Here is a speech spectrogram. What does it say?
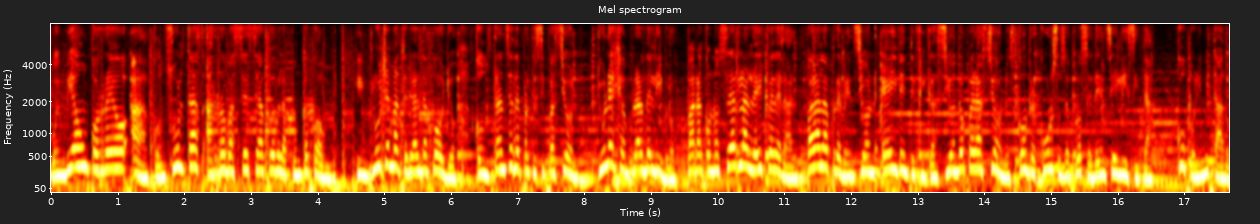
o envía un correo a consultas.ccapuebla.com. Incluye material de apoyo, constancia de participación y un ejemplar de libro para conocer la ley federal para la prevención e identificación de operaciones con recursos de procedencia ilícita. Cupo limitado.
